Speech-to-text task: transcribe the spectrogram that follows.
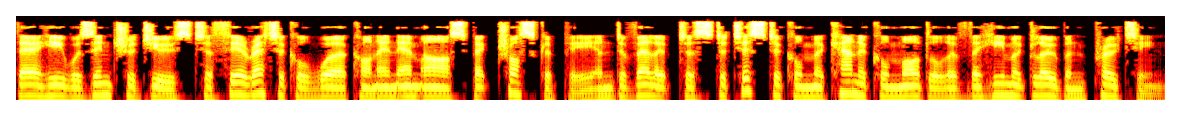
There he was introduced to theoretical work on NMR spectroscopy and developed a statistical mechanical model of the hemoglobin protein.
